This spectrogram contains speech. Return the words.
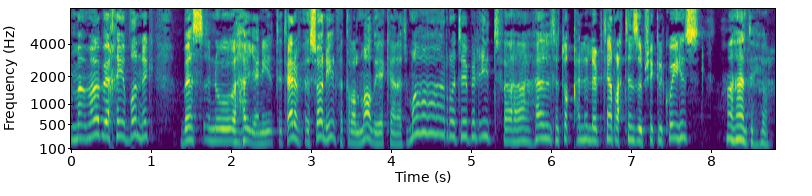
ما, ما بيخيب ظنك بس إنه يعني تعرف سوني الفترة الماضية كانت مرة جايب العيد فهل تتوقع إن اللعبتين راح تنزل بشكل كويس؟ ما أدري والله.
